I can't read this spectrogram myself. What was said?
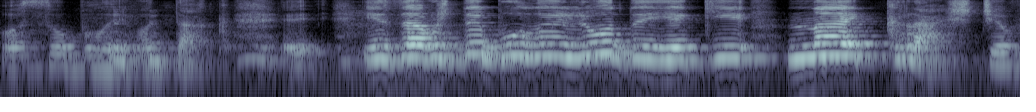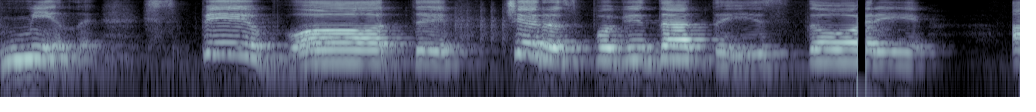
особливо так. І завжди були люди, які найкраще вміли співати чи розповідати історії, а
